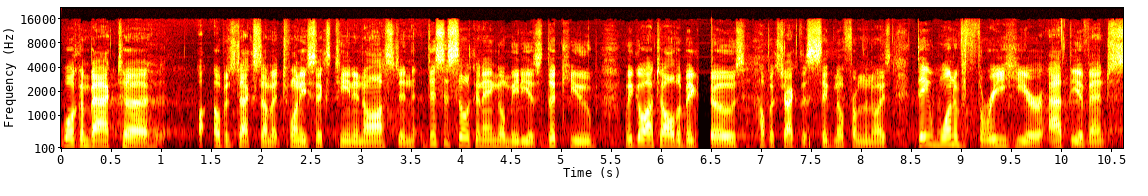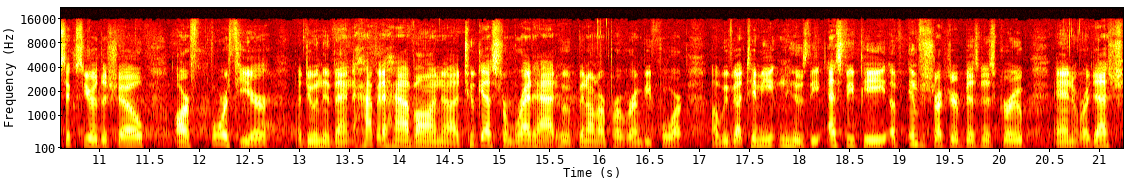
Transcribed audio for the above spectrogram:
Welcome back to OpenStack Summit 2016 in Austin. This is SiliconANGLE Media's theCUBE. We go out to all the big shows, help extract the signal from the noise. Day one of three here at the event, sixth year of the show, our fourth year doing the event. Happy to have on uh, two guests from Red Hat who have been on our program before. Uh, we've got Tim Yeaton, who's the SVP of Infrastructure Business Group, and Radhesh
